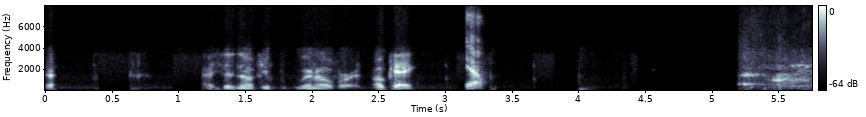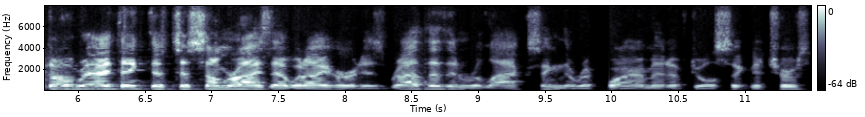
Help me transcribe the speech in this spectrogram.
I said, no, if you went over it. Okay. So I think that to summarize that, what I heard is rather than relaxing the requirement of dual signatures,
